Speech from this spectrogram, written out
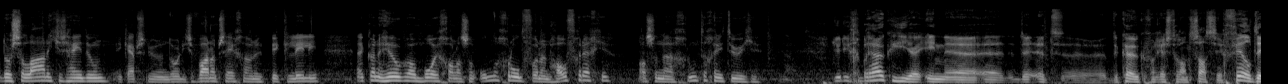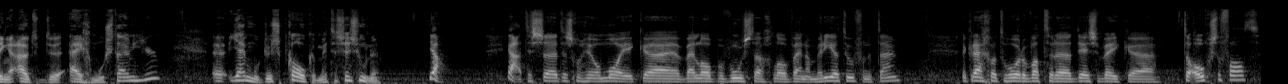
door saladetjes heen doen. Ik heb ze nu door die warms heen gewoon in piccalilli. En dat kan heel mooi gewoon als een ondergrond voor een hoofdgerechtje. Als een uh, groentegarnituurtje. Jullie gebruiken hier in uh, de, het, uh, de keuken van restaurant Stadzicht veel dingen uit de eigen moestuin hier. jij moet dus koken met de seizoenen. Ja, ja het, is, het is gewoon heel mooi. Ik, wij lopen woensdag lopen wij naar Maria toe van de tuin. Dan krijgen we te horen wat er deze week te oogsten valt.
